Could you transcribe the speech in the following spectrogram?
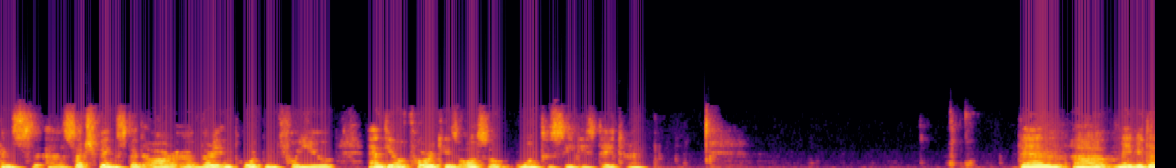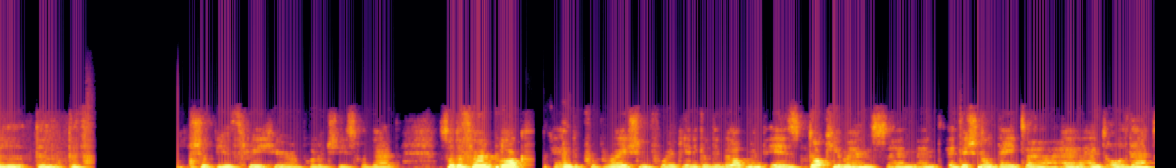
and uh, such things that are very important for you, and the authorities also want to see these data. Then maybe the the, the should be a three here. Apologies for that. So the third block in the preparation for a clinical development is documents and, and additional data and, and all that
